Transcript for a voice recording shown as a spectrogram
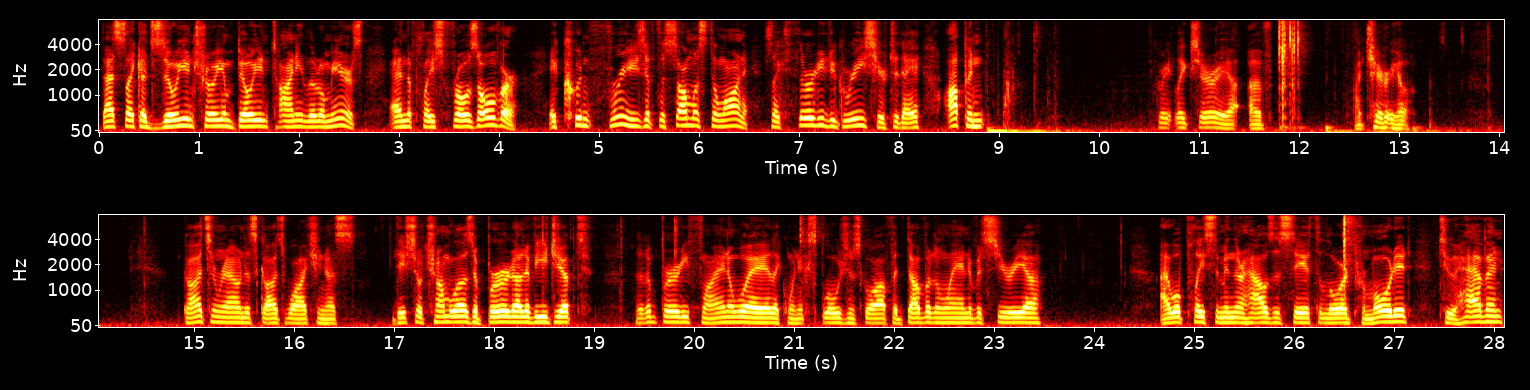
That's like a zillion, trillion, billion tiny little mirrors, and the place froze over. It couldn't freeze if the sun was still on it. It's like 30 degrees here today up in the Great Lakes area of Ontario. God's around us, God's watching us. They shall tremble as a bird out of Egypt, little birdie flying away like when explosions go off, a dove of the land of Assyria. I will place them in their houses, saith the Lord, promoted to heaven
